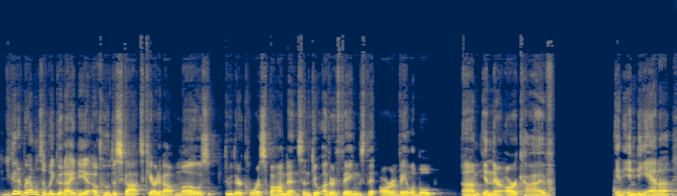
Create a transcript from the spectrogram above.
You get a relatively good idea of who the Scotts cared about most through their correspondence and through other things that are available um, in their archive. In Indiana,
